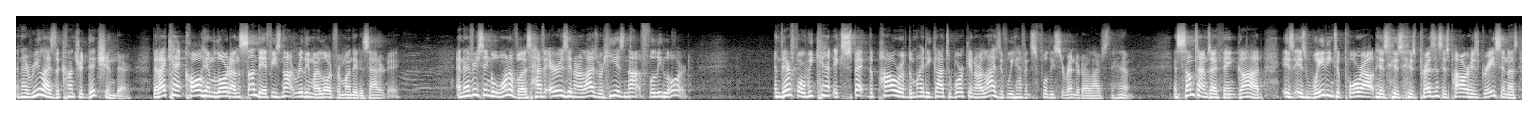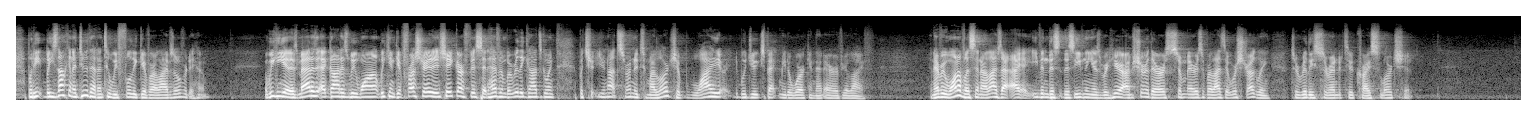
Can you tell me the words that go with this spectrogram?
And I realized the contradiction there that I can't call him Lord on Sunday if he's not really my Lord from Monday to Saturday. And every single one of us have areas in our lives where he is not fully Lord. And therefore, we can't expect the power of the mighty God to work in our lives if we haven't fully surrendered our lives to him. And sometimes I think God is, is waiting to pour out his, his, his presence, His power, His grace in us, but, he, but He's not going to do that until we fully give our lives over to Him. And we can get as mad at God as we want. We can get frustrated and shake our fists at heaven, but really God's going, But you're not surrendered to my Lordship. Why would you expect me to work in that area of your life? And every one of us in our lives, I, I, even this, this evening as we're here, I'm sure there are some areas of our lives that we're struggling to really surrender to Christ's Lordship.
